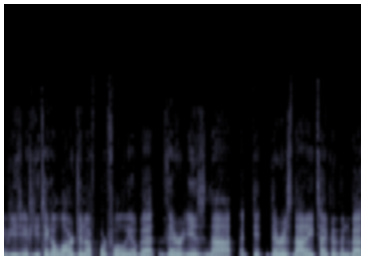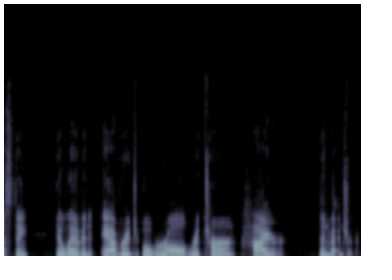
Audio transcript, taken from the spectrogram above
if you if you take a large enough portfolio bet, there is not a there is not a type of investing that will have an average overall return higher than venture,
